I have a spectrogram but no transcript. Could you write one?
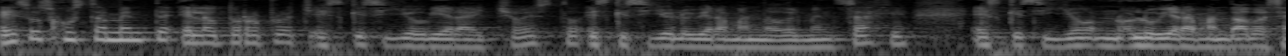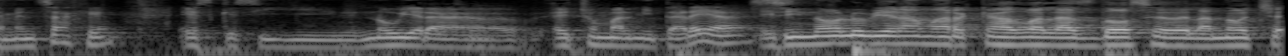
eso es justamente el autorreproche. Es que si yo hubiera hecho esto, es que si yo le hubiera mandado el mensaje, es que si yo no le hubiera mandado ese mensaje, es que si no hubiera hecho mal mi tarea. Si no lo hubiera marcado a las 12 de la noche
